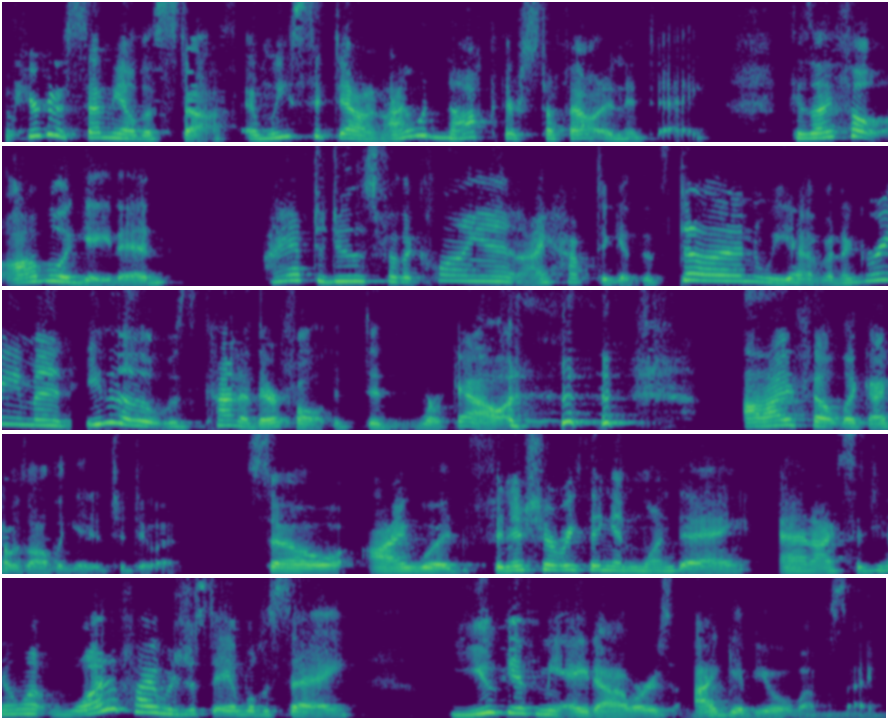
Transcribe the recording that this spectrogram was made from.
If you're to send me all this stuff and we sit down and I would knock their stuff out in a day because I felt obligated I have to do this for the client. I have to get this done. We have an agreement. Even though it was kind of their fault, it didn't work out. I felt like I was obligated to do it. So I would finish everything in one day. And I said, you know what? What if I was just able to say, you give me eight hours, I give you a website?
